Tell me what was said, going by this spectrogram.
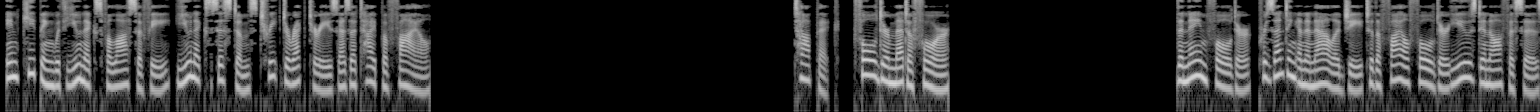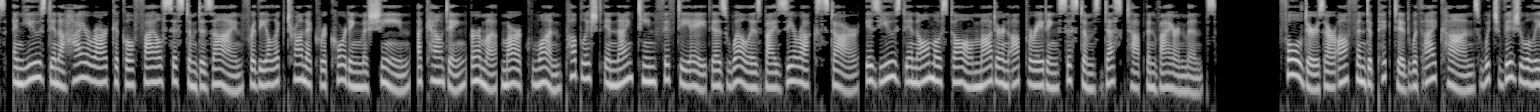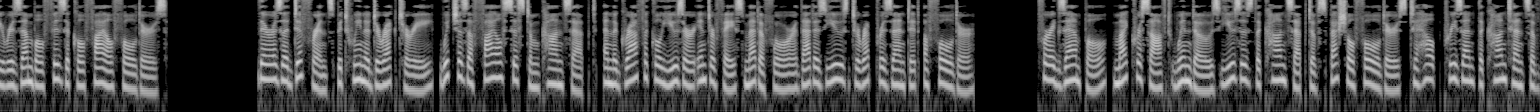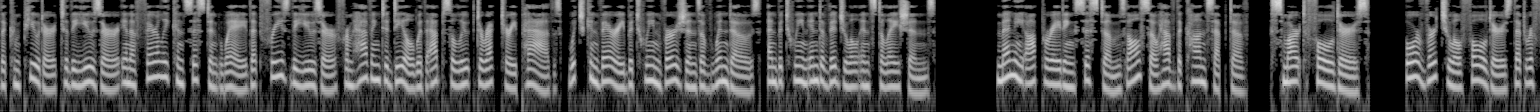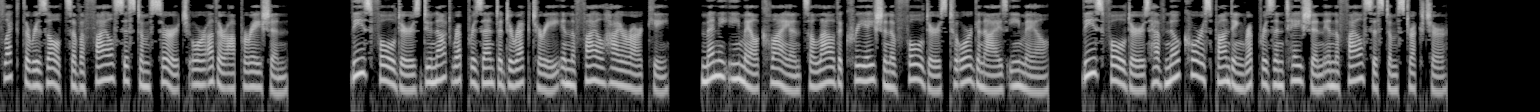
In keeping with Unix philosophy, Unix systems treat directories as a type of file. Folder metaphor The name folder, presenting an analogy to the file folder used in offices, and used in a hierarchical file system design for the electronic recording machine, accounting ERMA Mark I published in 1958 as well as by Xerox Star, is used in almost all modern operating systems desktop environments. Folders are often depicted with icons which visually resemble physical file folders. There is a difference between a directory, which is a file system concept, and the graphical user interface metaphor that is used to represent it a folder. For example, Microsoft Windows uses the concept of special folders to help present the contents of the computer to the user in a fairly consistent way that frees the user from having to deal with absolute directory paths, which can vary between versions of Windows, and between individual installations. Many operating systems also have the concept of smart folders or virtual folders that reflect the results of a file system search or other operation. These folders do not represent a directory in the file hierarchy. Many email clients allow the creation of folders to organize email. These folders have no corresponding representation in the file system structure.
